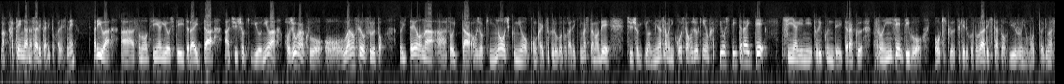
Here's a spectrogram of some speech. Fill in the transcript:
まあ、加点がなされたりとかですね。あるいはあその賃上げをしていただいた中小企業には補助額を上乗せをするといったようなそういった補助金の仕組みを今回作ることができましたので中小企業の皆様にこうした補助金を活用していただいて賃上げに取り組んでいただくそのインセンティブを大きくつけることができたというふうに思っております。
